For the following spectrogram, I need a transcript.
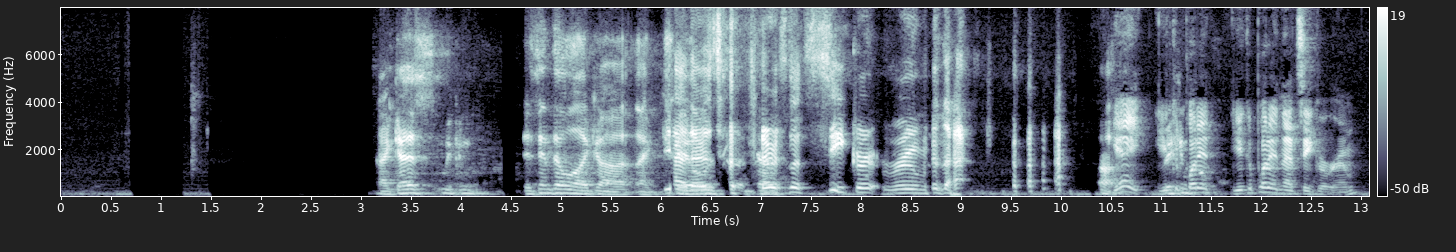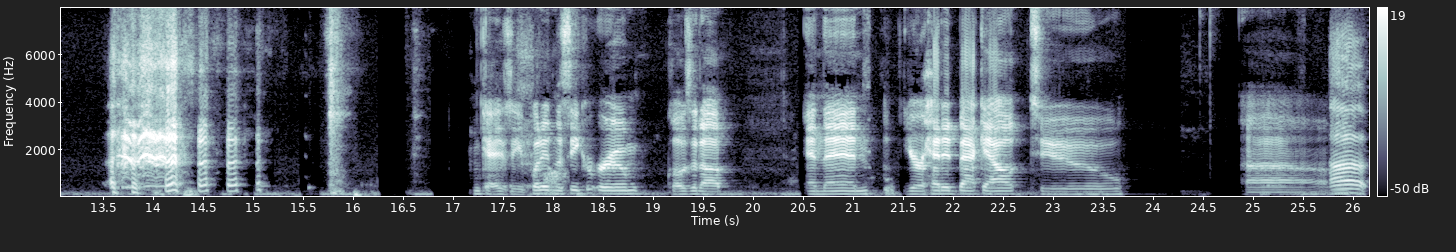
I guess we can. Isn't there like a like? Yeah, there's chills? there's a secret room in that. Oh, Yeah, you can can- put it. You can put it in that secret room. Okay, so you put it in the secret room, close it up, and then you're headed back out to. Um, uh,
